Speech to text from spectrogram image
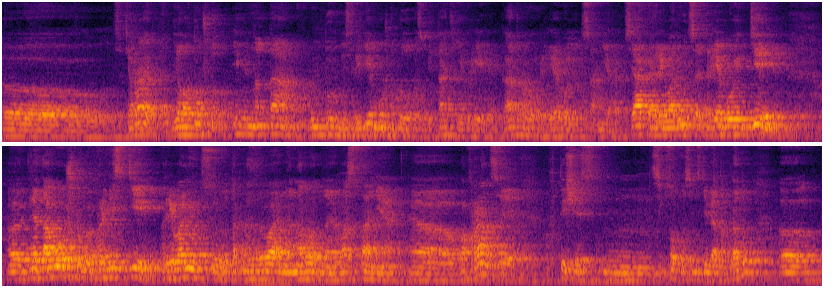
э, затирают. Дело в том, что именно там, в культурной среде, можно было воспитать еврея, кадрового революционера. Всякая революция требует денег. Э, для того, чтобы провести революцию, так называемое народное восстание э, во Франции в 1789 году, э,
